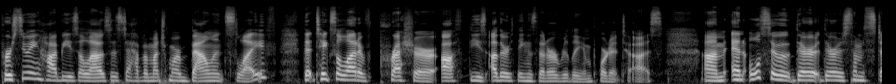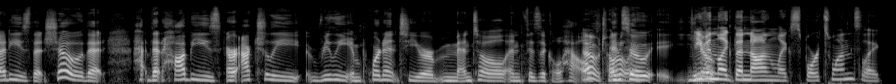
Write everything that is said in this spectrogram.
Pursuing hobbies allows us to have a much more balanced life that takes a lot of pressure off these other things that are really important to us. Um, and also, there there are some studies that show that that hobbies are actually really important to your mental and physical health. Oh, totally. And so, even know, like the non like sports ones, like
